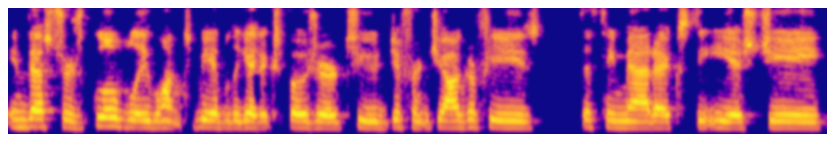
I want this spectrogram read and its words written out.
investors globally want to be able to get exposure to different geographies, the thematics, the ESG.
